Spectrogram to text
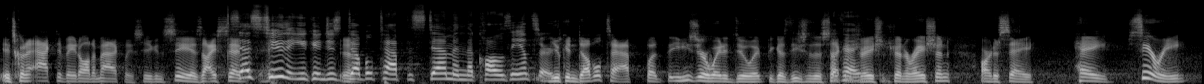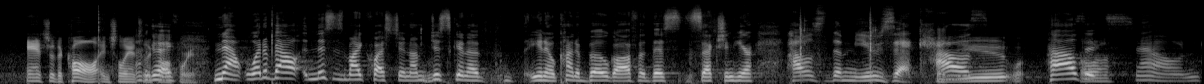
it's going to activate automatically. So you can see, as I said. It says too that you can just Yeah. double tap the stem and the call is answered. you can double tap. But the easier way to do it, because these are the second Okay. generation, generation, are to say, "Hey Siri," answer the call, and she'll answer the call for you. Now, what about, and this is my question, I'm just going to, you know, kind of bogue off of this section here. How's the music? How's, You how's uh, it sound?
